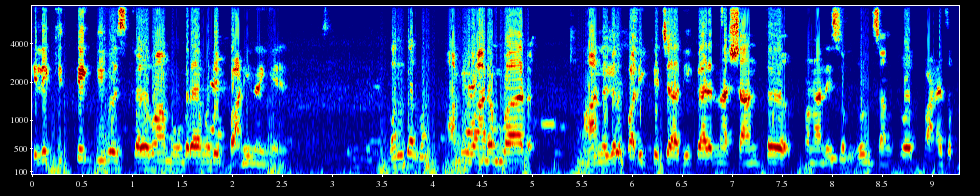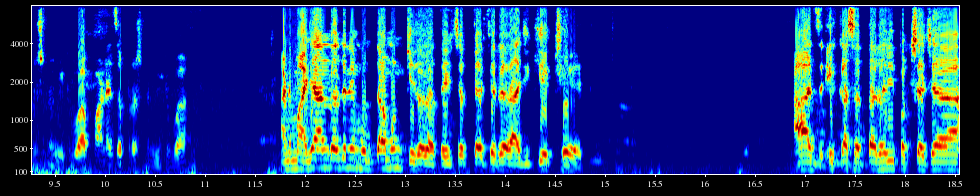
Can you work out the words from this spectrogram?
गेले कित्येक दिवस कळवा मुंबऱ्यामध्ये पाणी नाहीये. आम्ही वारंवार महानगरपालिकेच्या अधिकाऱ्यांना शांतपणाने समजून सांगतो. पाण्याचा प्रश्न मिटवा पाण्याचा प्रश्न मिटवा. आणि माझ्या अंदाजाने मुद्दामून केलं जातं. याच्यात काहीतरी राजकीय खेळ आहेत. आज एका सत्ताधारी पक्षाच्या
